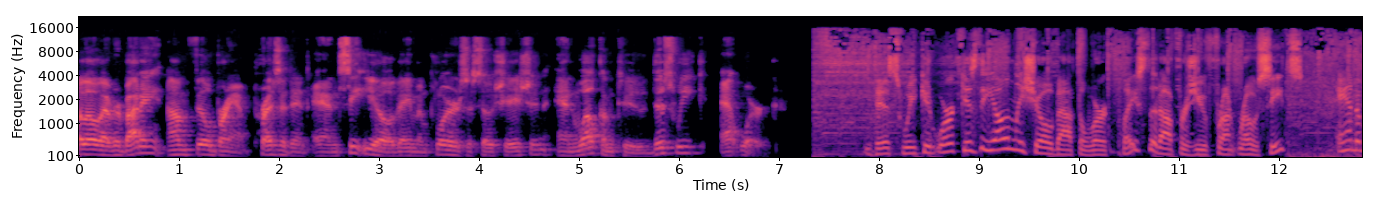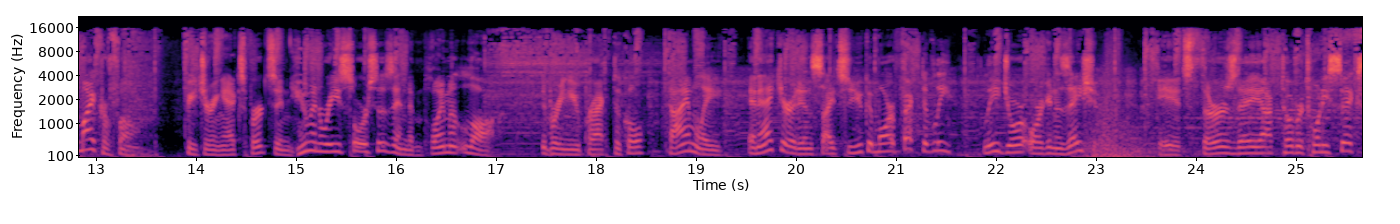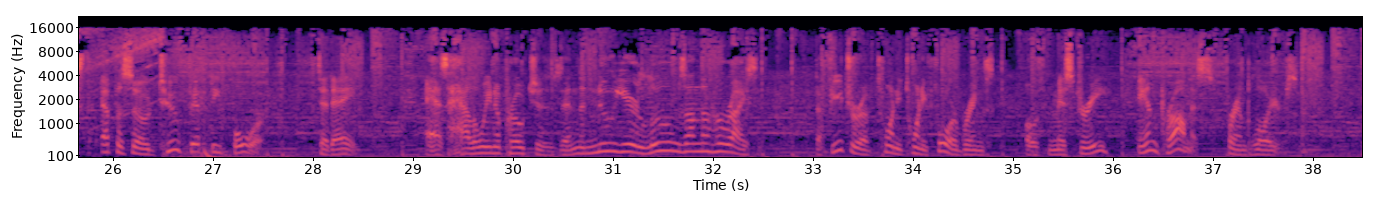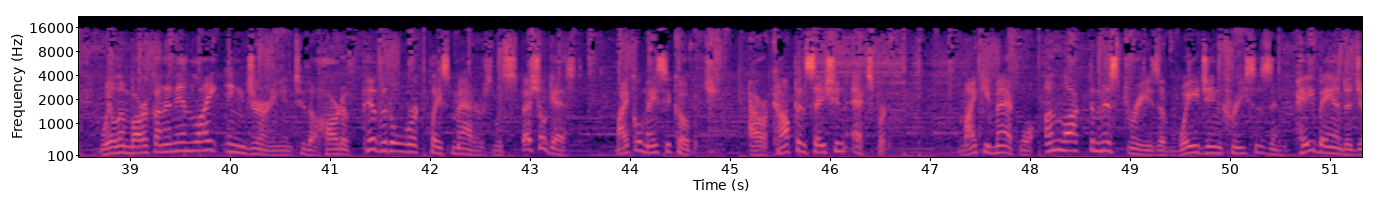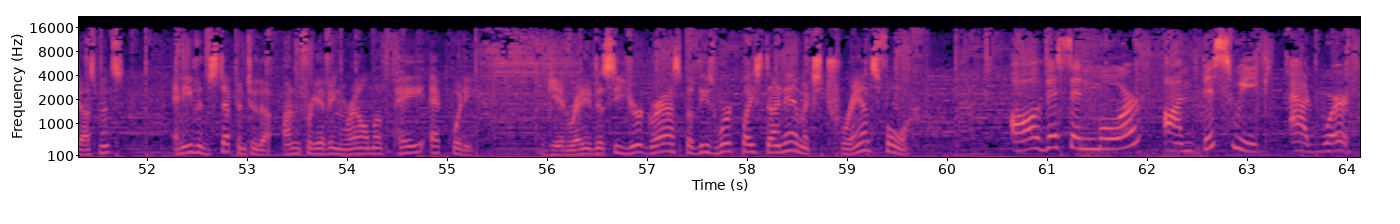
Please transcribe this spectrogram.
Hello, everybody. I'm Phil Brandt, President and CEO of AAIM Employers Association, and welcome to This Week at Work. This Week at Work is the only show about the workplace that offers you front row seats and a microphone, featuring experts in human resources and employment law to bring you practical, timely, and accurate insights so you can more effectively lead your organization. It's Thursday, October 26th, episode 254. Today, as Halloween approaches and the new year looms on the horizon, the future of 2024 brings both mystery and promise for employers. We'll embark on an enlightening journey into the heart of pivotal workplace matters with special guest Michael Maciekowicz, our compensation expert. Mikey Mack will unlock the mysteries of wage increases and pay band adjustments and even step into the unforgiving realm of pay equity. Get ready to see your grasp of these workplace dynamics transform. All this and more on This Week at Work.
